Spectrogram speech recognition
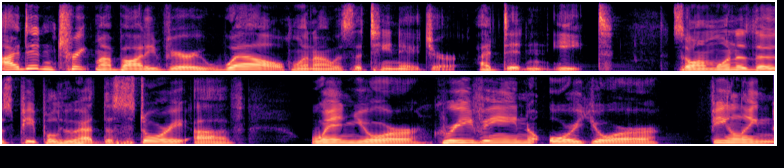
I didn't treat my body very well when I was a teenager. I didn't eat. So, I'm one of those people who had the story of when you're grieving or you're feeling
